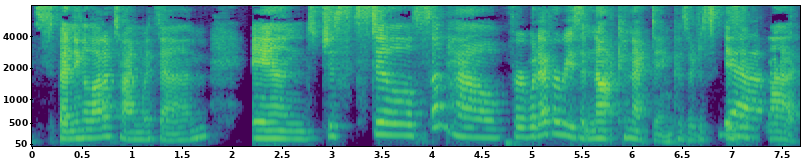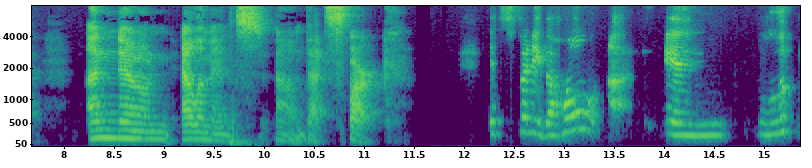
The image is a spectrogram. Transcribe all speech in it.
spending a lot of time with them and just still somehow for whatever reason not connecting because there just Yeah. isn't that unknown element um, that spark it's funny the whole uh, in look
